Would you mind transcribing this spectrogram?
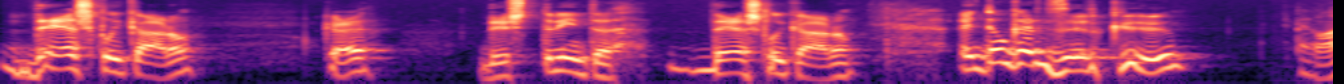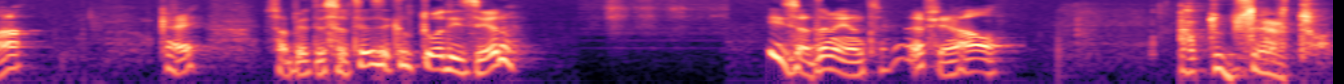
10 clicaram, ok? Destes 30, 10 clicaram, então quer dizer que... Espera lá ok? Só para eu ter certeza que eu estou a dizer. Exatamente, afinal. Está tudo certo.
